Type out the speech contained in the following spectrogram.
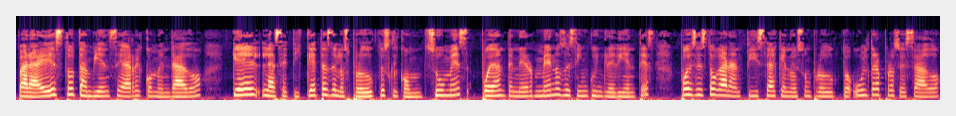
Para esto también se ha recomendado que las etiquetas de los productos que consumes puedan tener menos de 5 ingredientes, pues esto garantiza que no es un producto ultra procesado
